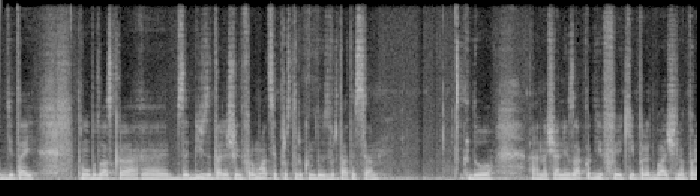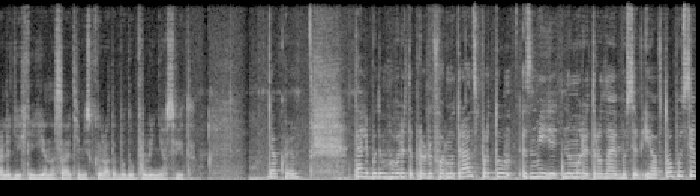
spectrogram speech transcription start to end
дітей. Тому, будь ласка, е, за більш детальнішою інформацією просто рекомендую звертатися до е, навчальних закладів, які передбачено, перелік їхній є на сайті міської ради буде управління освіти. Дякую. Далі будемо говорити про реформу транспорту. Змінять номери тролейбусів і автобусів.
